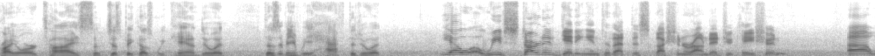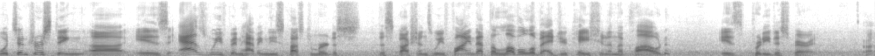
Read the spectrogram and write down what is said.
prioritize? So just because we can do it, doesn't mean we have to do it? Yeah, we've started getting into that discussion around education. Uh, what's interesting uh, is as we've been having these customer dis- discussions, we find that the level of education in the cloud is pretty disparate. Right.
